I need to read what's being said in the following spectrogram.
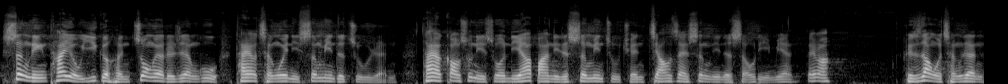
圣灵他有一个很重要的任务，他要成为你生命的主人，他要告诉你说：“你要把你的生命主权交在圣灵的手里面，对吗？”可是让我承认。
